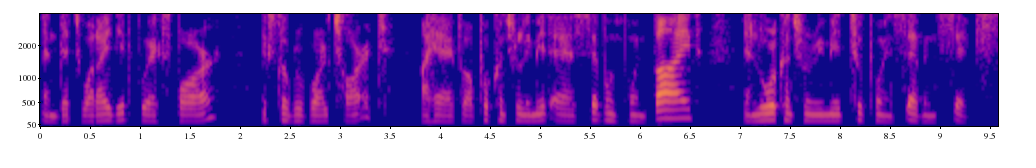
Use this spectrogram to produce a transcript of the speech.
And that's what I did for X bar, XW bar chart. I have upper control limit as 7.5 and lower control limit 2.76.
